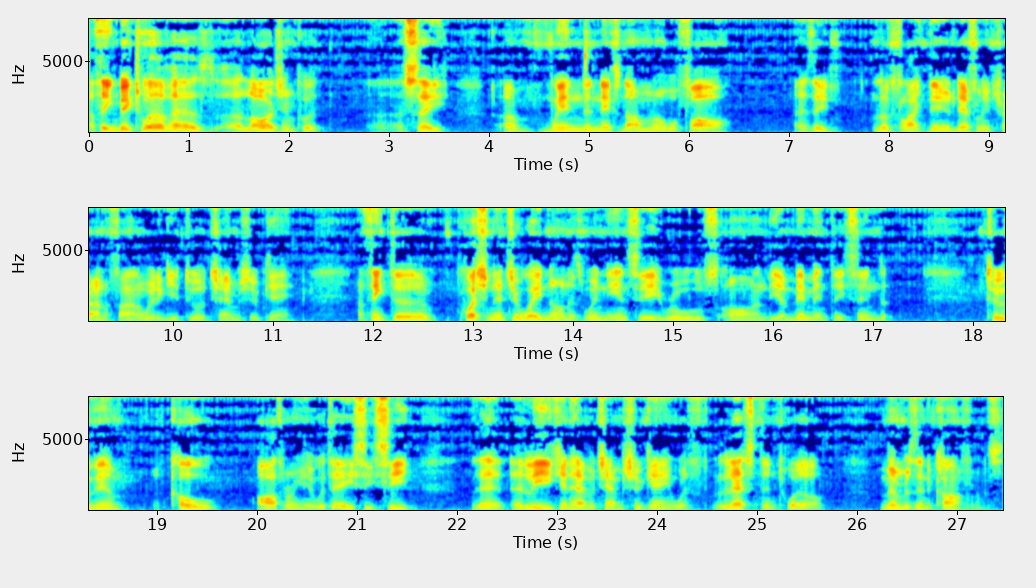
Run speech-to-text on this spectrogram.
I think Big Twelve has a large input, uh, say, of when the next domino will fall, as they looks like they're definitely trying to find a way to get to a championship game. I think the question that you're waiting on is when the NCAA rules on the amendment they send to them, co-authoring it with the ACC, that a league can have a championship game with less than 12 members in the conference.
